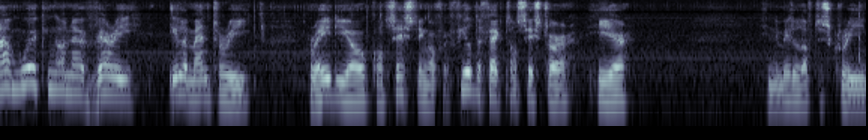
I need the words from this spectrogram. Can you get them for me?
I'm working on a very elementary radio consisting of a field effect transistor here in the middle of the screen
